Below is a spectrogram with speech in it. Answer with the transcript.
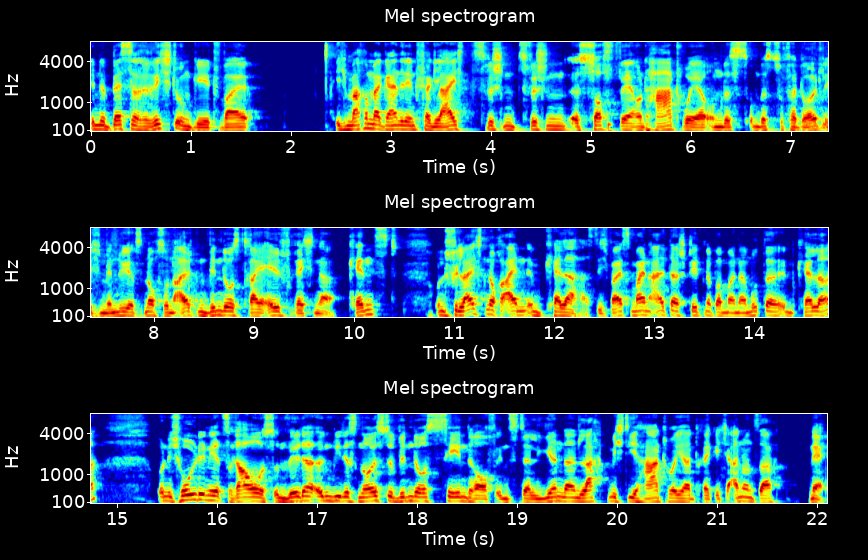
in eine bessere Richtung geht, weil ich mache immer gerne den Vergleich zwischen, zwischen äh, Software und Hardware, um das, um das zu verdeutlichen. Wenn du jetzt noch so einen alten Windows 3.11 Rechner kennst und vielleicht noch einen im Keller hast. Ich weiß, mein Alter steht noch bei meiner Mutter im Keller und ich hole den jetzt raus und will da irgendwie das neueste Windows 10 drauf installieren, dann lacht mich die Hardware ja dreckig an und sagt, ne,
